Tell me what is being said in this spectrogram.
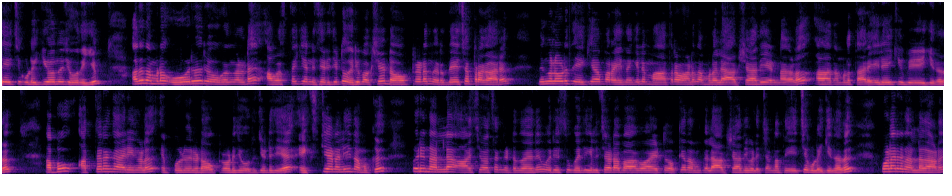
തേച്ച് കുളിക്കുമോ എന്ന് ചോദിക്കും. അത് നമ്മുടെ ഓരോ രോഗങ്ങളുടെ അവസ്ഥയ്ക്കനുസരിച്ചിട്ട് ഒരുപക്ഷെ ഒരു ഡോക്ടറുടെ നിർദ്ദേശപ്രകാരം നിങ്ങളോട് തേക്കാൻ പറയുന്നെങ്കിൽ മാത്രമാണ് നമ്മൾ ലാക്ഷാദി എണ്ണകൾ നമ്മൾ തലയിലേക്ക് ഉപയോഗിക്കുന്നത്. അപ്പോൾ അത്തരം കാര്യങ്ങൾ എപ്പോഴും ഒരു ഡോക്ടറോട് ചോദിച്ചിട്ട് ചെയ്യുക എക്സ്റ്റേണലി നമുക്ക് ഒരു നല്ല ആശ്വാസം കിട്ടുന്നതിന് ഒരു സുഖചികിത്സയുടെ ഭാഗമായിട്ടും ഒക്കെ നമുക്ക് ലാക്ഷാദി വെളിച്ചെണ്ണ തേച്ച് കുളിക്കുന്നത് വളരെ നല്ലതാണ്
